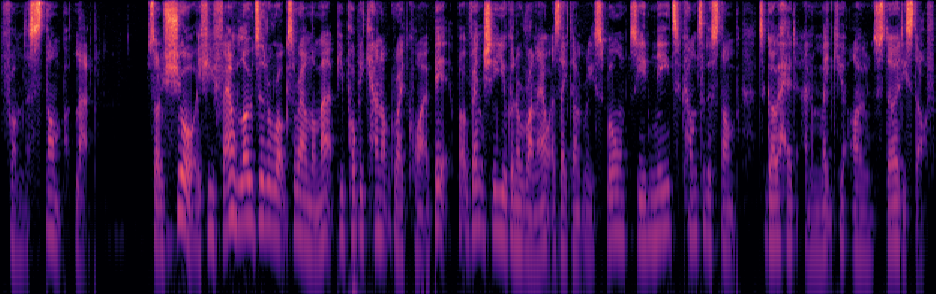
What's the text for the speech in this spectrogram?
from the Stump Lab. So sure, if you found loads of the rocks around the map, you probably can upgrade quite a bit, but eventually you're going to run out as they don't respawn, so you need to come to the stump to go ahead and make your own sturdy stuff.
